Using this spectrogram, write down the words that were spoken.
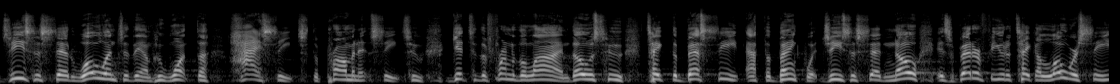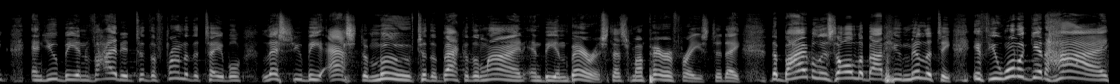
Jesus said, Woe unto them who want the high seats, the prominent seats, who get to the front of the line, those who take the best seat at the banquet. Jesus said, No, it's better for you to take a lower seat and you be invited to the front of the table, lest you be asked to move to the back of the line and be embarrassed. That's my paraphrase today. The Bible is all about humility. If you want to get high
